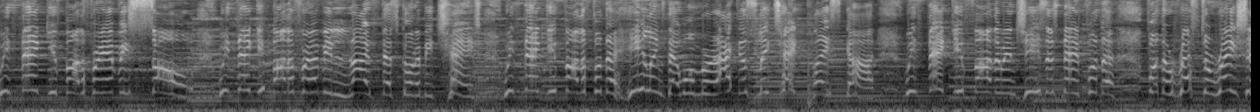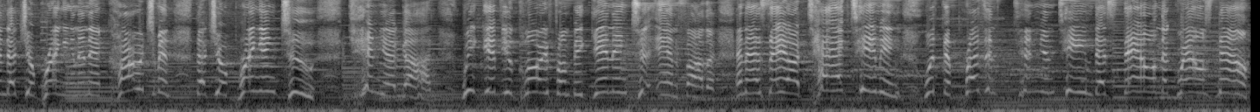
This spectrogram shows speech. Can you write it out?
We thank you, Father, for every soul. We thank you, Father, for every life that's going to be changed. We thank you, Father, for the healings that will miraculously take place, God. We thank you, in Jesus' name for the for the restoration that you're bringing and the encouragement that you're bringing to Kenya, God. We give you glory from beginning to end, Father. And as they are tag teaming with the present Kenyan team that's there on the grounds now,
